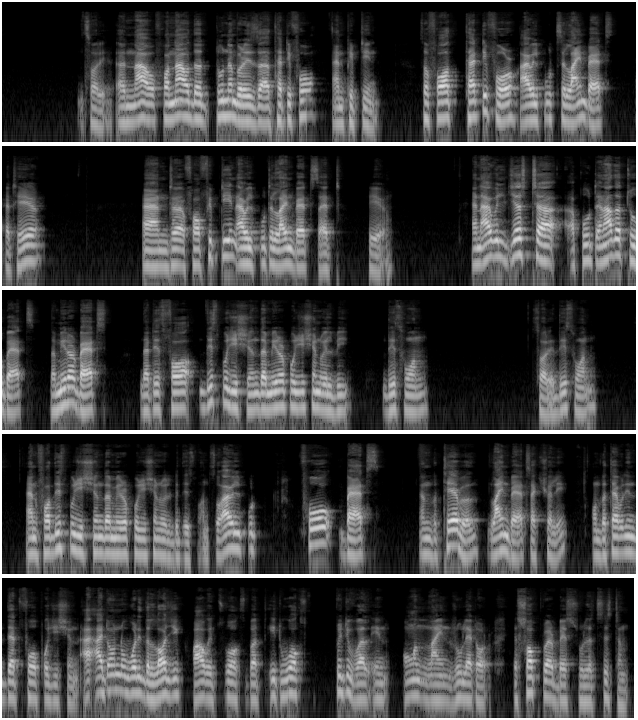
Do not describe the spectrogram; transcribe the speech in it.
Sorry. And now for now the two number is uh, 34 and 15. So for 34 I will put the line bets at here and uh, for 15 I will put a line bets at here and I will just uh, put another two bats the mirror bats that is for this position. The mirror position will be this one. Sorry this one. And for this position the mirror position will be this one. So I will put four bats and the table line bats actually on the table in that four position. I, I don't know what is the logic how it works but it works pretty well in online roulette or a software based roulette system.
